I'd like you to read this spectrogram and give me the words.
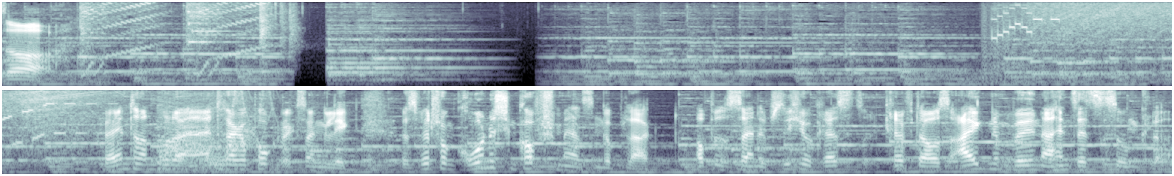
So. Bei Entern wurde ein Eintrag im Pokédex angelegt. Es wird von chronischen Kopfschmerzen geplagt. Ob es seine Psychokräfte aus eigenem Willen einsetzt, ist unklar.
